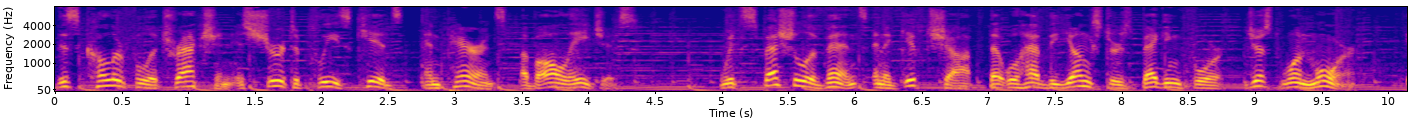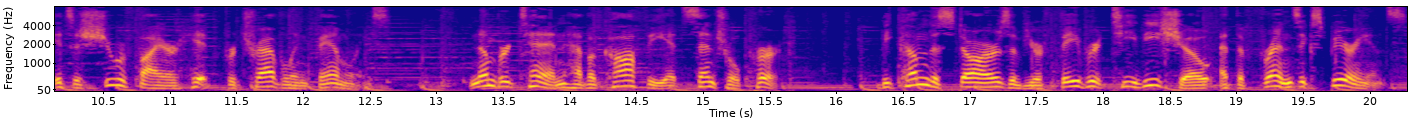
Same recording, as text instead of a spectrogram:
this colorful attraction is sure to please kids and parents of all ages. With special events and a gift shop that will have the youngsters begging for just one more, it's a surefire hit for traveling families. Number 10 Have a coffee at Central Perk. Become the stars of your favorite TV show at the Friends Experience.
